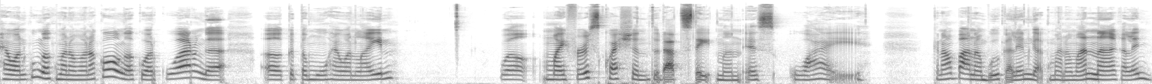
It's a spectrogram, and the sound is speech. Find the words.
hewanku nggak ke mana-mana kok, nggak keluar-keluar, nggak uh, ketemu hewan lain. Well, my first question to that statement is why? kenapa anabul kalian nggak ke mana-mana kalian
